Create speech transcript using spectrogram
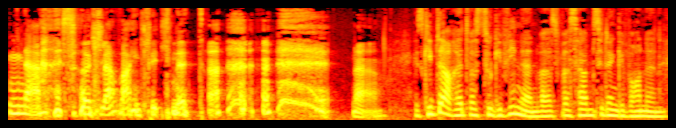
Nein, also ich glaube eigentlich nicht. Nein. Es gibt ja auch etwas zu gewinnen. Was, was haben Sie denn gewonnen?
